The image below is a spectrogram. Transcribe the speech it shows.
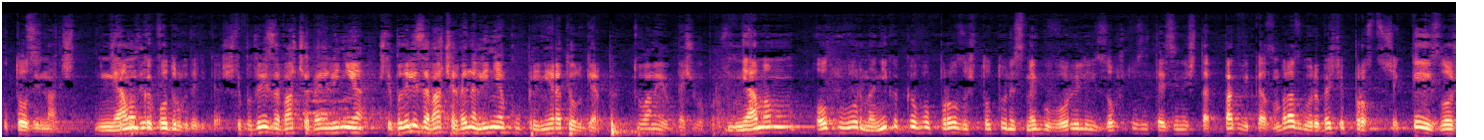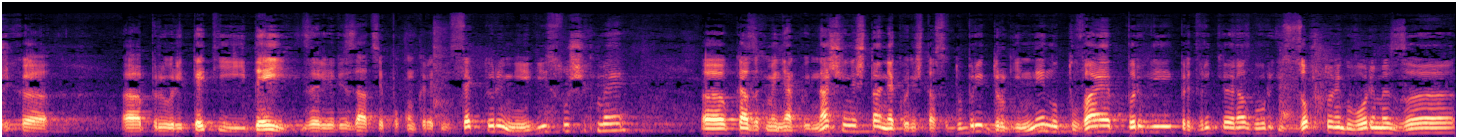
по този начин. Нямам бъде- какво друго да ви кажа. Ще бъде ли за вас червена линия, ще бъде ли за вас червена линия, ако премиерът е от ГЕРБ? Това ми беше въпрос. Нямам отговор на никакъв въпрос, защото не сме говорили изобщо за тези неща. Пак ви казвам, разговорът беше простичък. Те изложиха а, приоритети и идеи за реализация по конкретни сектори, ние ги слушахме, а, казахме някои наши неща, някои неща са добри, други не, но това е първи предварителен разговор. Изобщо не говориме за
